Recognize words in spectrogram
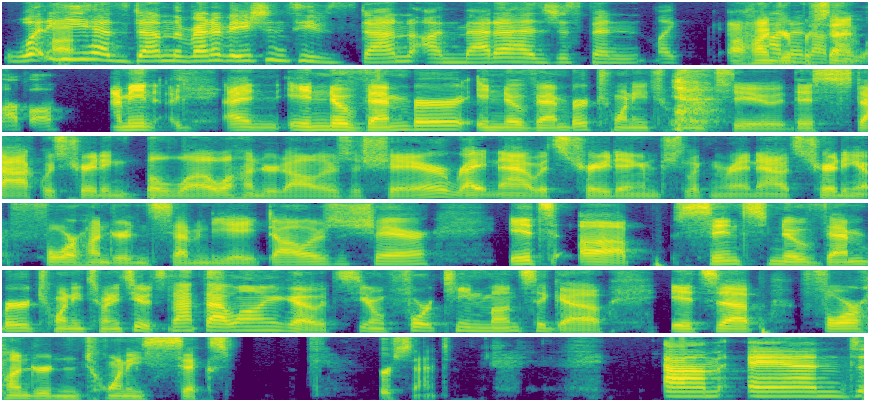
What uh he has done, the renovations he's done on Meta has just been like 100% level. I mean, and in November, in November 2022, this stock was trading below $100 a share. Right now, it's trading. I'm just looking right now. It's trading at $478 a share. It's up since November 2022. It's not that long ago. It's you know 14 months ago. It's up 426 percent. Um, and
